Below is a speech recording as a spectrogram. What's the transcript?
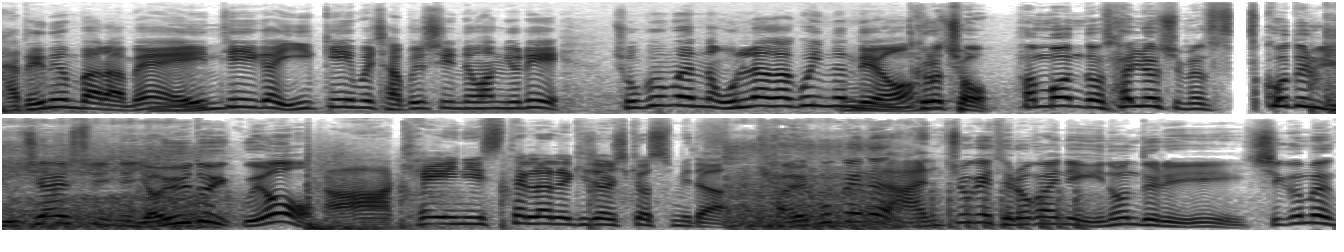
자르는 바람에 음. ATA가 이 게임을 잡을 수 있는 확률이 조금은 올라가고 있는데요. 그렇죠. 한 번 더 살려주면서 스쿼드를 유지할 수 있는 여유도 있고요. 아, 케인이 스텔라를 기절시켰습니다. 결국에는 안쪽에 들어가 있는 인원들이 지금은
